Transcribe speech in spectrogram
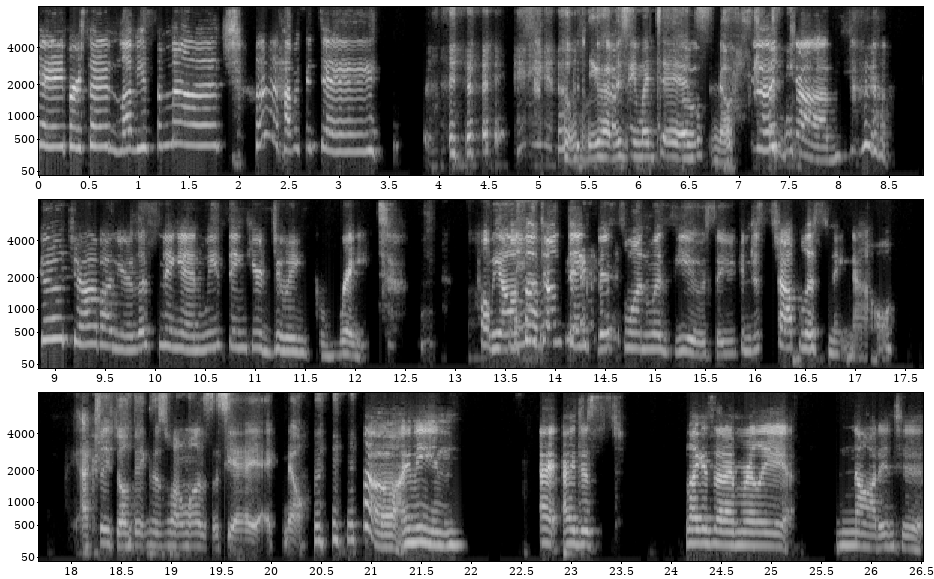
CIA person, love you so much. Have a good day. Hopefully, you haven't seen my tits. No. Good job. Good job on your listening in. We think you're doing great. we also don't think this one was you, so you can just stop listening now. Actually don't think this one was the CIA. No. no, I mean, I I just like I said, I'm really not into.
